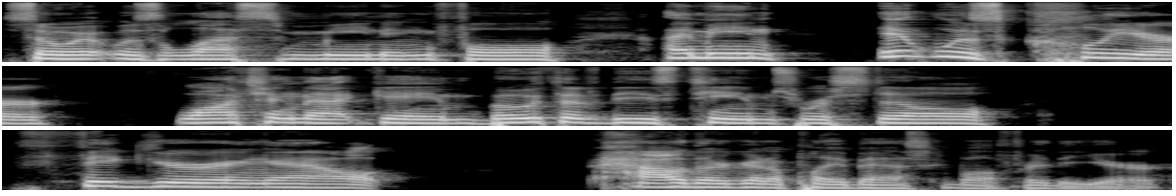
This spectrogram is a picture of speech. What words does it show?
so it was less meaningful. I mean, it was clear watching that game. Both of these teams were still figuring out how they're going to play basketball for the year.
